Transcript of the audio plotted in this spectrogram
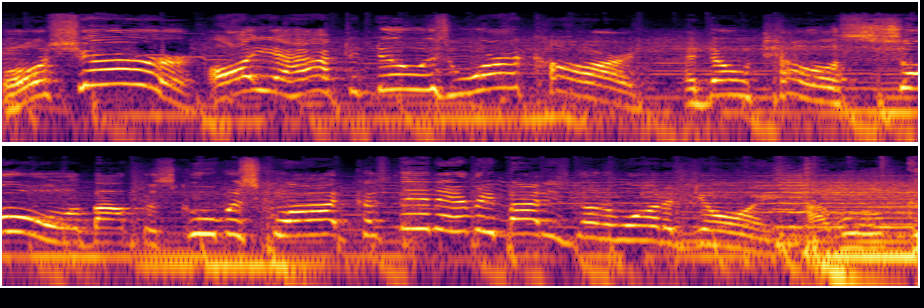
Well, sure. All you have to do is work hard. And don't tell a soul about the scuba squad, because then everybody's going to want to join. I woke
